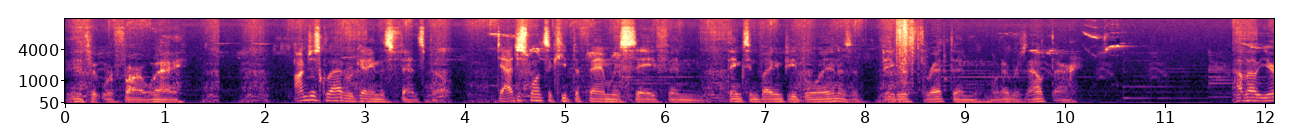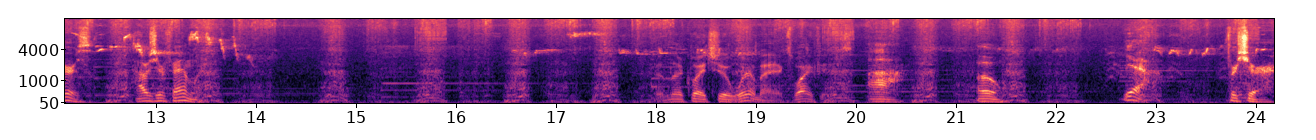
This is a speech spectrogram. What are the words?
if it were far away. I'm just glad we're getting this fence built. Dad just wants to keep the family safe and thinks inviting people in is a bigger threat than whatever's out there. How about yours? How's your family? I'm not quite sure where my ex-wife is. Ah. Oh. Yeah, for sure.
